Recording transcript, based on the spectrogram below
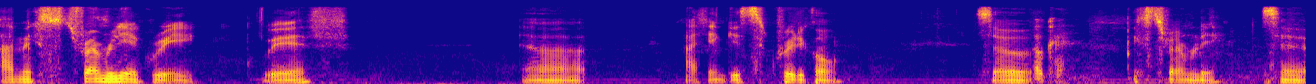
I'm extremely agree with uh, I think it's critical. So okay, extremely. So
